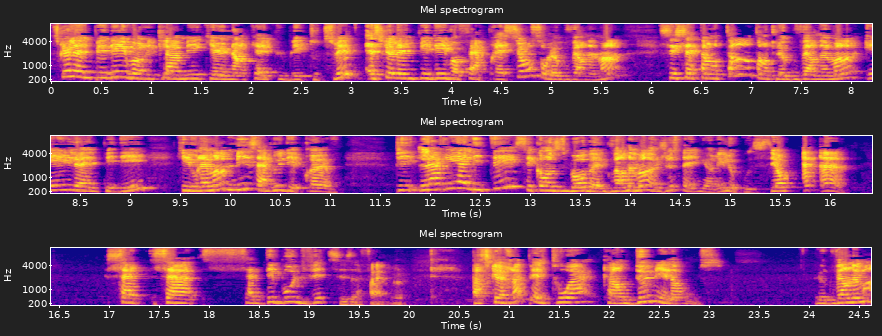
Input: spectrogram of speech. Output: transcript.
Est-ce que le NPD va réclamer qu'il y ait une enquête publique tout de suite? Est-ce que le NPD va faire pression sur le gouvernement? C'est cette entente entre le gouvernement et le NPD qui est vraiment mise à rude épreuve. Puis la réalité, c'est qu'on se dit, bon, ben, le gouvernement a juste à ignorer l'opposition. Ah, ah. Ça, ça, déboule vite, ces affaires-là. Parce que rappelle-toi qu'en 2011, le gouvernement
